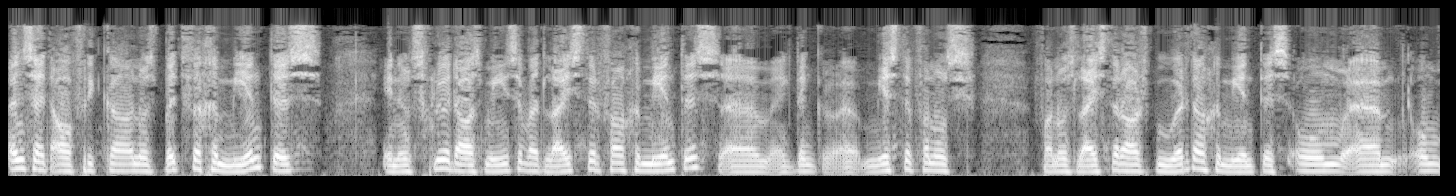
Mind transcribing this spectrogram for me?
in Suid-Afrika en ons bid vir gemeentes en ons glo daar's mense wat luister van gemeentes. Ehm um, ek dink uh, meeste van ons van ons luisteraars behoort aan gemeentes om um, om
